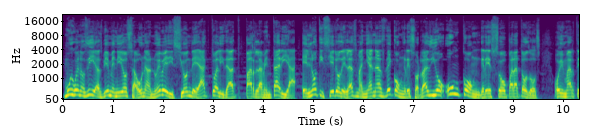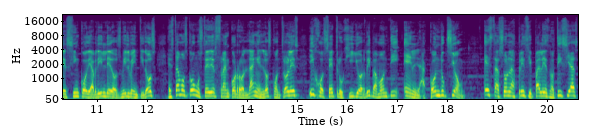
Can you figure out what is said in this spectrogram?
Muy buenos días, bienvenidos a una nueva edición de Actualidad Parlamentaria, el noticiero de las mañanas de Congreso Radio, un Congreso para todos. Hoy martes 5 de abril de 2022 estamos con ustedes Franco Roldán en los controles y José Trujillo Ripamonti en la conducción. Estas son las principales noticias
